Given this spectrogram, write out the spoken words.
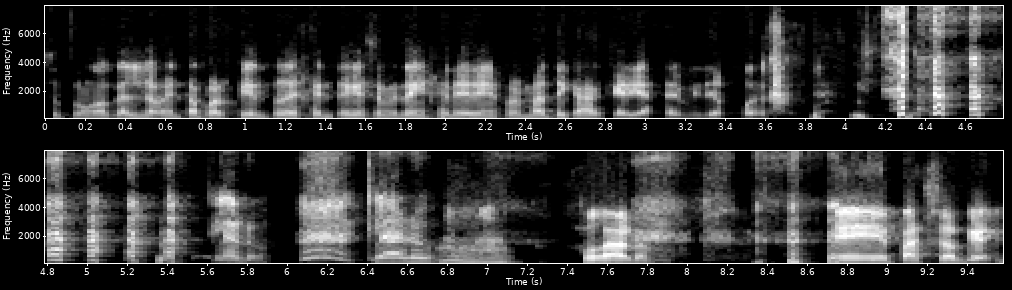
supongo que el 90% de gente que se mete en ingeniería informática quería hacer videojuegos. claro, claro. Claro. Eh, pasó que,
